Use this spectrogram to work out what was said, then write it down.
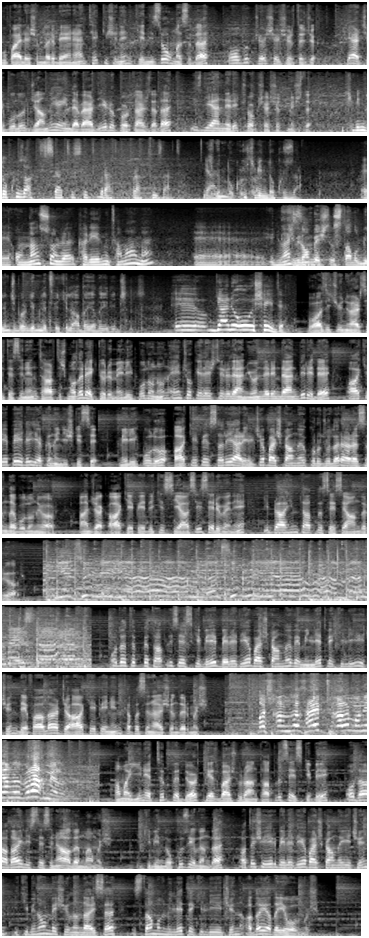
Bu paylaşımları beğenen tek kişinin kendisi olması da oldukça şaşırtıcı. Gerçi Bulu canlı yayında verdiği röportajda da izleyenleri çok şaşırtmıştı. 2009'da aktif siyaseti bırak, bıraktım zaten. Yani 2009'da. 2009'da. E, ondan sonra kariyerimi tamamen e, üniversite... 2015'te İstanbul 1. Bölge Milletvekili aday adayı değil misiniz? E, yani o şeydi. Boğaziçi Üniversitesi'nin tartışmalı rektörü Melih Bulu'nun en çok eleştirilen yönlerinden biri de AKP ile yakın ilişkisi. Melih Bulu, AKP Sarıyer İlçe Başkanlığı kurucuları arasında bulunuyor. Ancak AKP'deki siyasi serüveni İbrahim Tatlıses'i andırıyor. Yetim miyim, O da tıpkı Tatlıses gibi belediye başkanlığı ve milletvekilliği için defalarca AKP'nin kapısını aşındırmış. Başkanımıza sahip çıkalım, onu yalnız bırakmayalım. Ama yine tıpkı dört kez başvuran Tatlıses gibi o da aday listesine alınmamış. 2009 yılında Ataşehir Belediye Başkanlığı için, 2015 yılında ise İstanbul Milletvekilliği için aday adayı olmuş.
